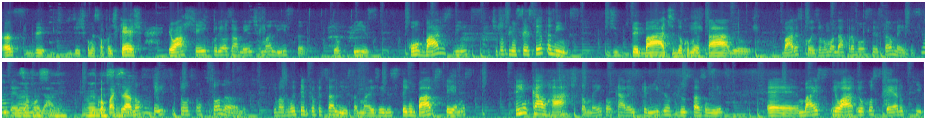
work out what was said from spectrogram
antes de, de- de começar o podcast, eu achei curiosamente uma lista que eu fiz com vários links, tipo assim, uns 60 links de debate, documentário, várias coisas. Eu vou mandar pra vocês também, se vocês quiserem dar uma olhada. E compartilhar, não sei se todos estão funcionando. porque Faz muito tempo que eu fiz essa lista, mas eles têm vários temas. Tem o Carl Hart também, que é um cara incrível dos Estados Unidos. É, mas eu, eu considero que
